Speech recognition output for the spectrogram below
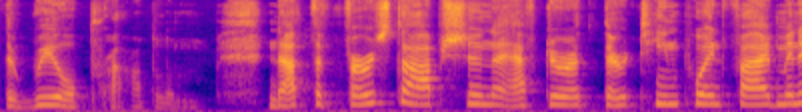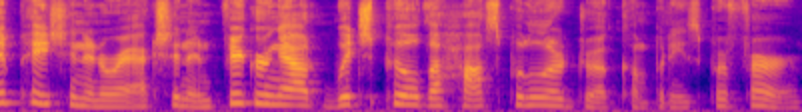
The real problem, not the first option after a 13.5 minute patient interaction and figuring out which pill the hospital or drug companies prefer.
